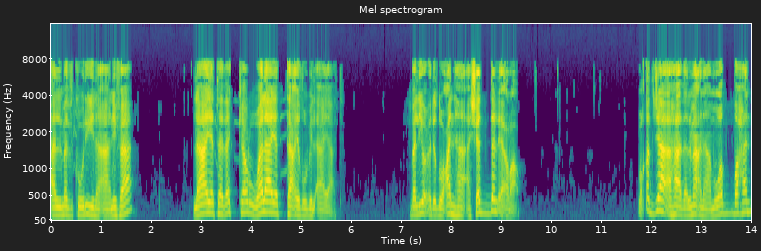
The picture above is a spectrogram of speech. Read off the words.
المذكورين آنفا لا يتذكر ولا يتعظ بالآيات بل يعرض عنها أشد الإعراض وقد جاء هذا المعنى موضحا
